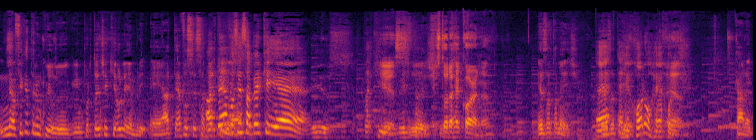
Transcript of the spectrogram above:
Não, fica tranquilo. O importante é que eu lembre. É até você saber Até quem você é. saber quem é. Isso. Tá aqui, Isso. Isso. Editora Record, né? Exatamente. É, é Exatamente. Record ou Record? É. Cara,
